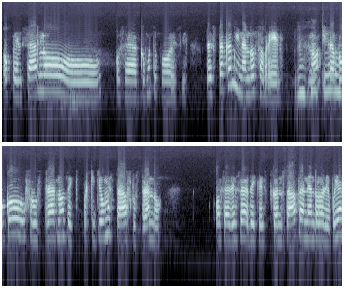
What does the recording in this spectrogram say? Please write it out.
o pensarlo, o, o sea, ¿cómo te puedo decir? Está caminando sobre él, ¿no? Y tampoco frustrarnos de, porque yo me estaba frustrando. O sea, de, esa, de que cuando estaba planeando lo de voy a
